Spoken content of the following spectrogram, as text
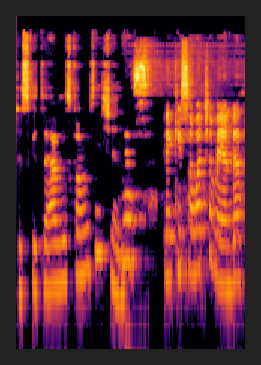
just get to have this conversation. Yes. Thank you so much amanda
